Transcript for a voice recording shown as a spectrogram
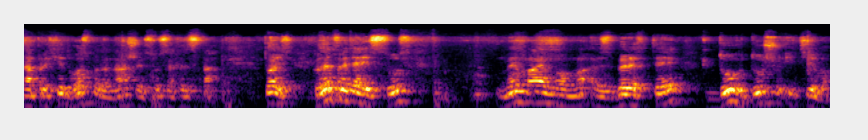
на прихід Господа нашого Ісуса Христа. Тобто, коли прийде Ісус, ми маємо зберегти дух, душу і тіло.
